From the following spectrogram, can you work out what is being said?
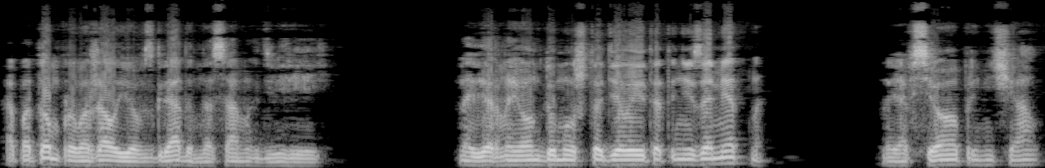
а потом провожал ее взглядом до самых дверей. Наверное, он думал, что делает это незаметно, но я все примечал.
